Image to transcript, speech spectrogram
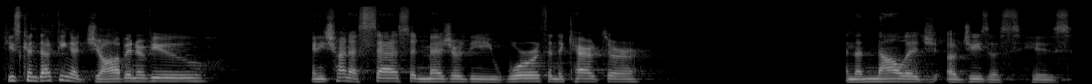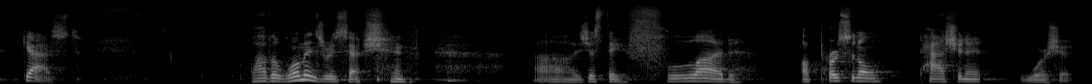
he's conducting a job interview and he's trying to assess and measure the worth and the character and the knowledge of Jesus, his guest. While the woman's reception uh, is just a flood of personal, passionate worship.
